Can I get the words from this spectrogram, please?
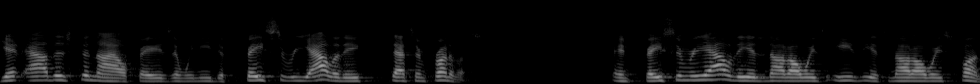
get out of this denial phase and we need to face the reality that's in front of us. And facing reality is not always easy, it's not always fun.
